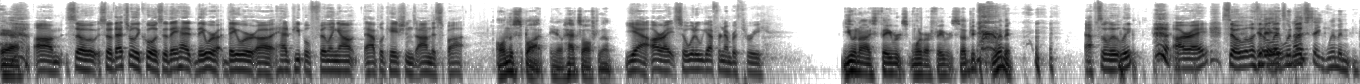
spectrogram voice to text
Yeah. Um so so that's really cool. So they had they were they were uh, had people filling out applications on the spot. On the spot you know hats off to them. Yeah all right so what do we got for number three? You and I's favorites one of our favorite subjects women Absolutely. All right. So let's, let's, when let's I say women,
